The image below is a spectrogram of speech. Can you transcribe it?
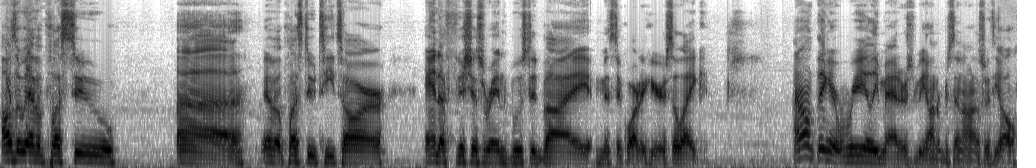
Also, we have a plus two, uh, we have a plus two T-Tar and a Fishious Rend boosted by Mystic Water here, so, like, I don't think it really matters to be 100% honest with y'all.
